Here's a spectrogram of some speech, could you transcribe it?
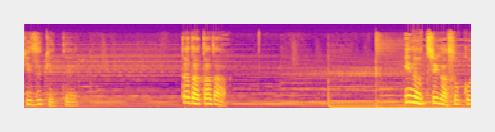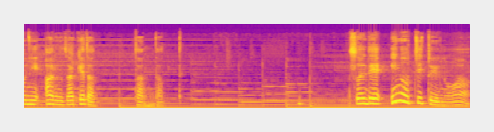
気づけてただただ命がそこにあるだけだったんだって。それで命というのは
